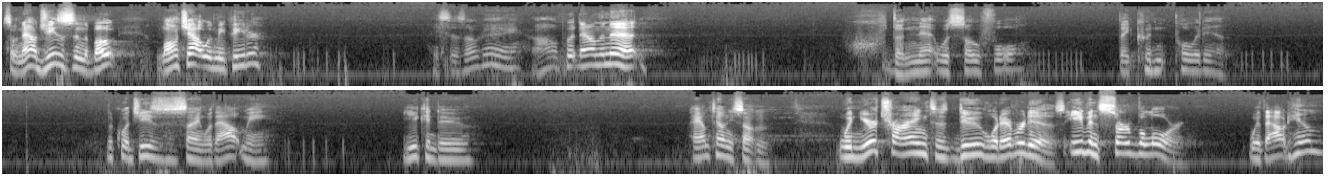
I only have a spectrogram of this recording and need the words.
So now Jesus in the boat, launch out with me, Peter. He says, Okay, I'll put down the net the net was so full, they couldn't pull it in. Look what Jesus is saying without me, you can do. Hey, I'm telling you something. When you're trying to do whatever it is, even serve the Lord, without Him,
